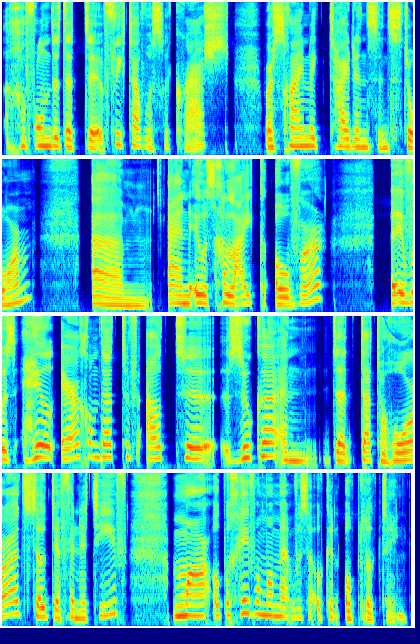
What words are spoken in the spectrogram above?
gevonden dat de vliegtuig was gecrashed. Waarschijnlijk tijdens een storm. Um, en het was gelijk over. Het was heel erg om dat te, uit te zoeken en dat, dat te horen, zo definitief. Maar op een gegeven moment was er ook een opluchting.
